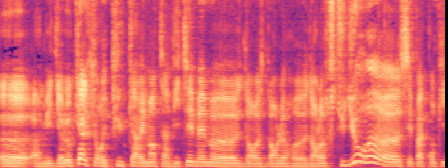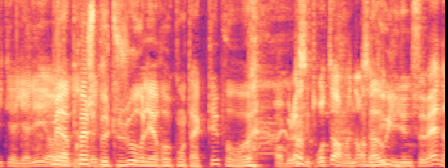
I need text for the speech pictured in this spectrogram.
Euh, un média local qui aurait pu carrément t'inviter même euh, dans, dans leur dans leur studio. hein, euh, c'est pas compliqué à y aller. Mais après, je peux toujours les recontacter pour. Oh, bah là c'est trop tard maintenant. Ah ça bah fait oui. plus d'une semaine.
